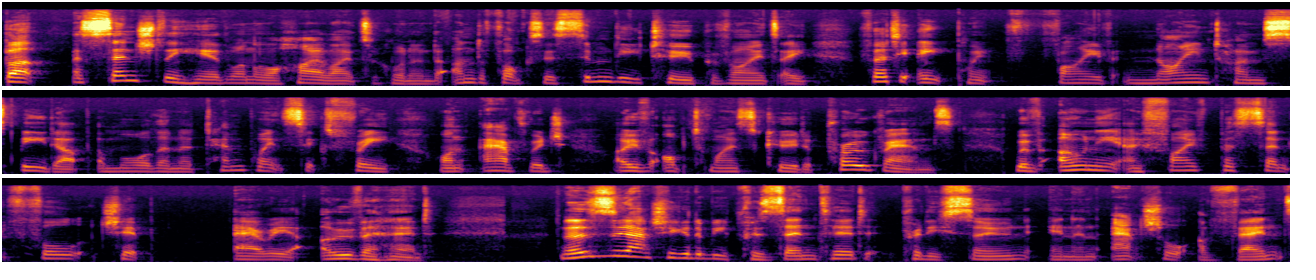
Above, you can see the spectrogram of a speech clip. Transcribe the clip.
But essentially here, one of the highlights according to Underfox is SIMD2 provides a 38.59 times speed up and more than a 10.63 on average over optimized CUDA programs, with only a 5% full chip area overhead. Now, this is actually going to be presented pretty soon in an actual event,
